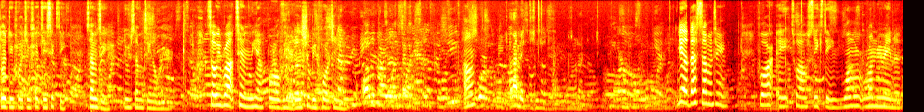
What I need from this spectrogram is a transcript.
thirteen, fourteen, fifteen, sixteen, seventeen. There were seventeen over here. So we brought ten. We have four over here. There should be fourteen. All of our ones are Huh? I gotta make this neater. Yeah, that's 17. 4, 8, 12, 16. One more, one remaining.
